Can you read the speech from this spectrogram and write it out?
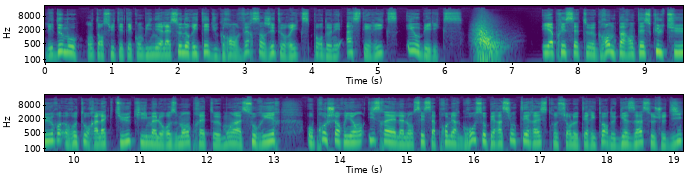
Les deux mots ont ensuite été combinés à la sonorité du grand Vercingétorix pour donner Astérix et Obélix. Et après cette grande parenthèse culture, retour à l'actu qui malheureusement prête moins à sourire. Au Proche-Orient, Israël a lancé sa première grosse opération terrestre sur le territoire de Gaza ce jeudi.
